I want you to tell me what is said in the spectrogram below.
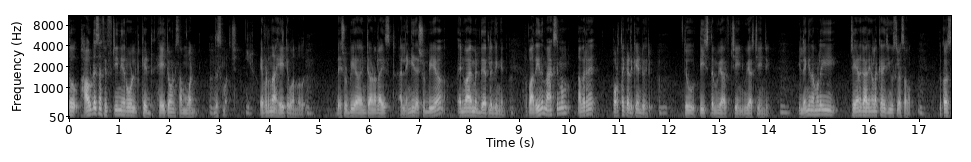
So how does a fifteen year old kid hate on someone this much എവിടുന്നാണ് ഹേറ്റ് വന്നത്? They should be a internalised അല്ലെങ്കിൽ they should be a environment they're living in അപ്പോൾ അതിൽ നിന്ന് മാക്സിമം അവരെ പുറത്തേക്ക് എടുക്കേണ്ടി വരും. To teach them we are change we are changing ഇല്ലെങ്കിൽ നമ്മൾ ഈ ചെയ്യുന്ന കാര്യങ്ങളൊക്കെ യൂസ്ലെസ് ആവും. Because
